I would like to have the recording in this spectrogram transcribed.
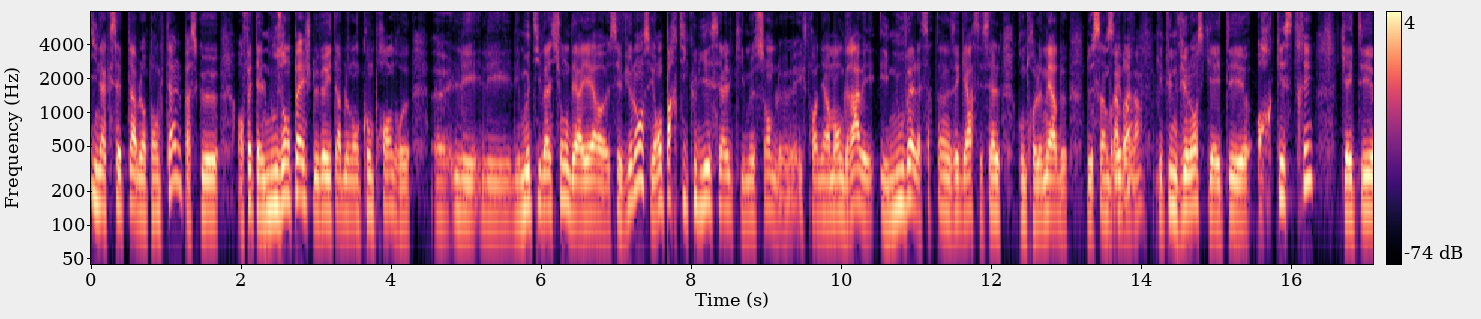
inacceptable en tant que telle parce que, en fait, elle nous empêche de véritablement comprendre euh, les, motivations derrière euh, ces violences, et en particulier celle qui me semble extraordinairement grave et, nouvelle à certains égards, c'est celle contre le maire de, Saint-Brévin, qui est une violence qui a été orchestrée, qui a été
